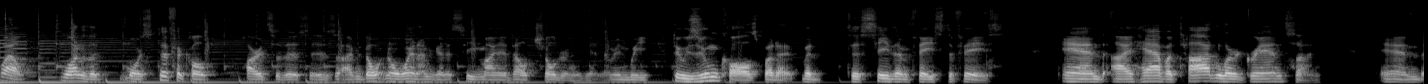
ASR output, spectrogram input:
Well, one of the most difficult parts of this is I don't know when I'm going to see my adult children again. I mean, we do Zoom calls, but but to see them face to face, and I have a toddler grandson, and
